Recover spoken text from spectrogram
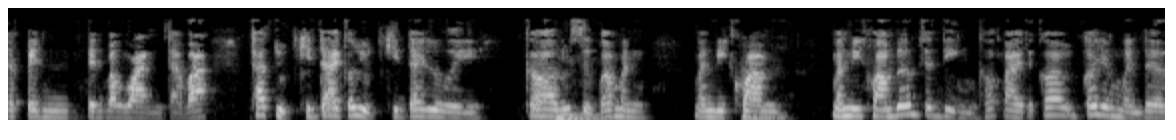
จะเป็นเป็นบางวัน แต่ว่าถ้าหยุดคิดได้ก็หยุดคิดได้เลย ก็รู้สึกว่ามันมันมีความมันมีความเริ่มจะดิ่งเข้าไป แต่ก็ก็ยังเหมือนเดิม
